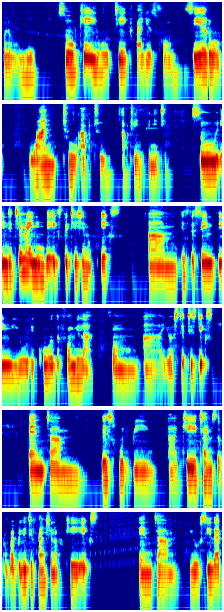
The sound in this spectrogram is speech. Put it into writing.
following year. So k will take values from zero, one, two, up to up to infinity. So in determining the expectation of X, um, it's the same thing. You recall the formula from uh, your statistics, and um, this would be uh, K times the probability function of Kx. And um, you'll see that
